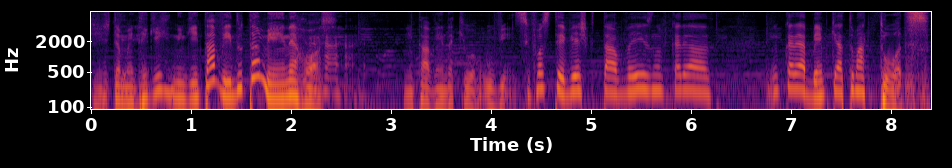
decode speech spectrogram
A gente também tem que. Ninguém tá vendo também, né, Rosa? Ninguém tá vendo aqui o, o vi- Se fosse TV, acho que talvez não ficaria. Não ficaria bem, porque ia tomar todas.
